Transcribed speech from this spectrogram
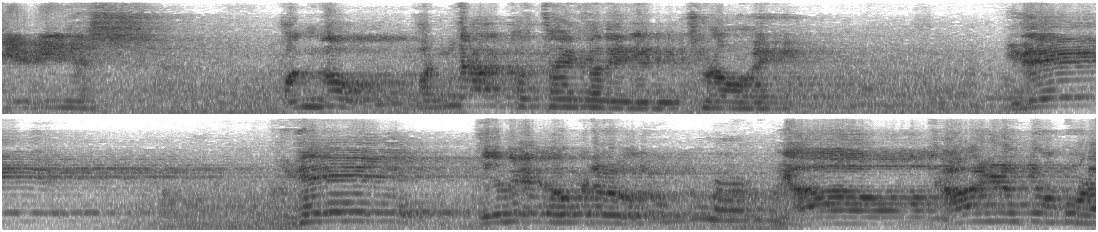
ಜೆಡಿಎಸ್ ಒಂದು ಪಟ್ಟ ಹಾಕಿಸ್ತಾ ಇದ್ದಾರೆ ಚುನಾವಣೆಗೆ. ಇದೇ ಇದೇ ದೇವೇಗೌಡರು ಯಾವ ಕಾರಣಕ್ಕೂ ಕೂಡ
